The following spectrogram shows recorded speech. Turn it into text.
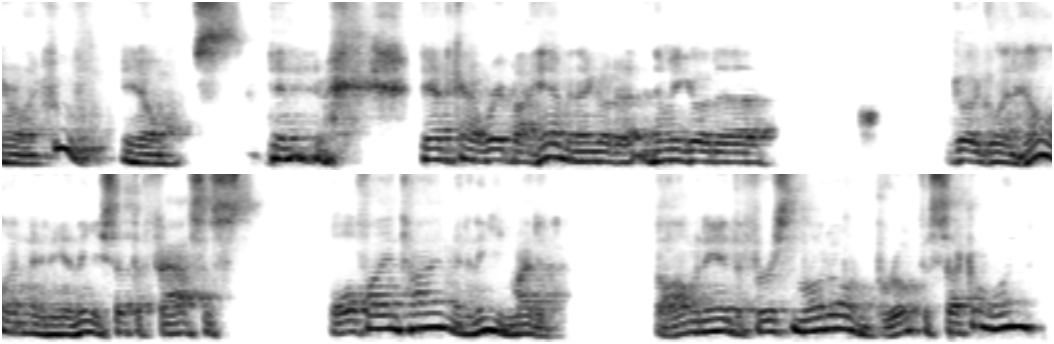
You know, like, whew, you know, didn't didn't have to kind of worry about him. And then go to then we go to go to Glen Helen, and I think he set the fastest qualifying time, and I think he might have dominated the first moto and broke the second one.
